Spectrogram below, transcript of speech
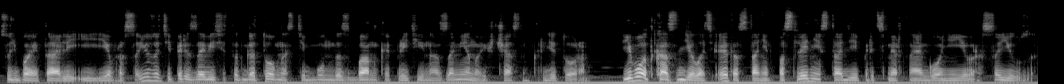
Судьба Италии и Евросоюза теперь зависит от готовности Бундесбанка прийти на замену их частным кредиторам. Его отказ делать это станет последней стадией предсмертной агонии Евросоюза.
